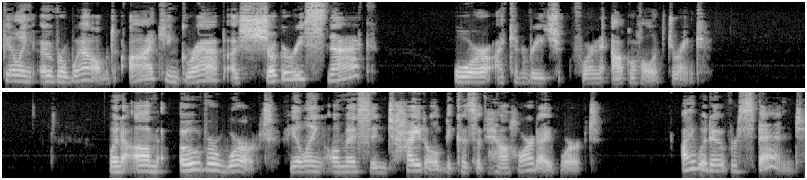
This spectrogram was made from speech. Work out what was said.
feeling overwhelmed, I can grab a sugary snack or I can reach for an alcoholic drink. When I'm overworked, feeling almost entitled because of how hard I've worked, I would overspend.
